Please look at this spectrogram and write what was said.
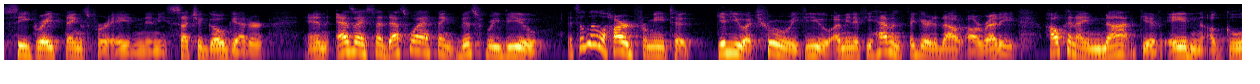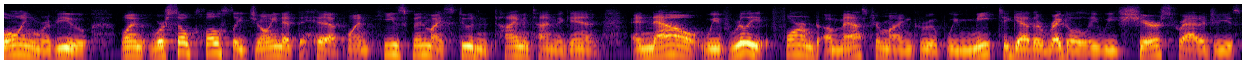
see great things for Aidan, and he's such a go-getter. And as I said, that's why I think this review, it's a little hard for me to give you a true review. I mean, if you haven't figured it out already, how can I not give Aidan a glowing review when we're so closely joined at the hip, when he's been my student time and time again, and now we've really formed a mastermind group. We meet together regularly, we share strategies.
